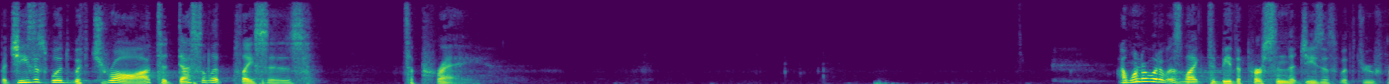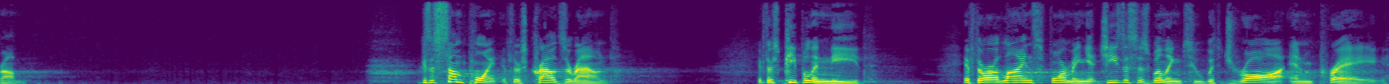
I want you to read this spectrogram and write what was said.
but Jesus would withdraw to desolate places to pray. I wonder what it was like to be the person that Jesus withdrew from. Because at some point, if there's crowds around, if there's people in need, if there are lines forming, yet Jesus is willing to withdraw and pray,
